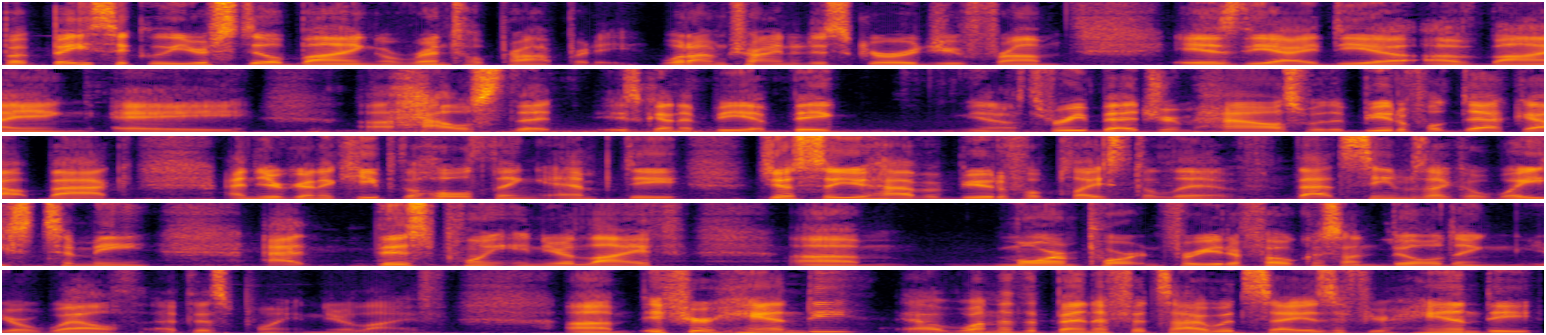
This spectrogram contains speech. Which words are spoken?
but basically, you're still buying a rental property. What I'm trying to discourage you from is the idea of buying a, a house that is going to be a big you know three bedroom house with a beautiful deck out back, and you're going to keep the whole thing empty just so you have a beautiful place to live. That seems like a waste to me at this point in your life. Um, more important for you to focus on building your wealth at this point in your life. Um, if you're handy, uh, one of the benefits I would say is if you're handy,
